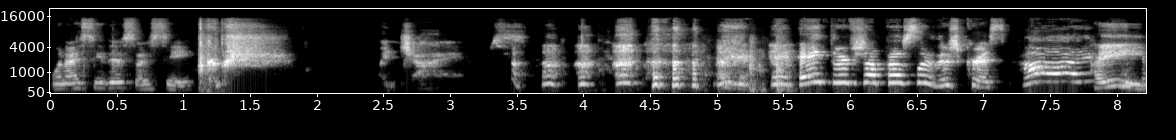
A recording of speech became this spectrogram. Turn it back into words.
When I see this, I see wind chimes. Okay. hey, thrift shop hustler. There's Chris. Hi. Hey,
